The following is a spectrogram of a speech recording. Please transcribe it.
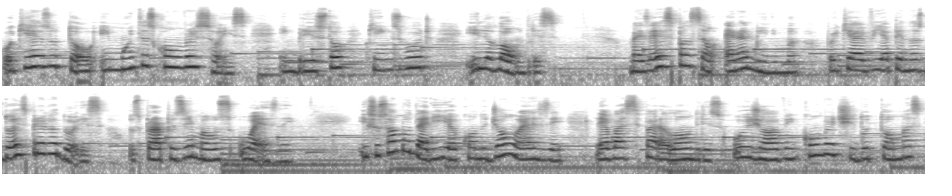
o que resultou em muitas conversões em Bristol, Kingswood e Londres. Mas a expansão era mínima porque havia apenas dois pregadores, os próprios irmãos Wesley. Isso só mudaria quando John Wesley levasse para Londres o jovem convertido Thomas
